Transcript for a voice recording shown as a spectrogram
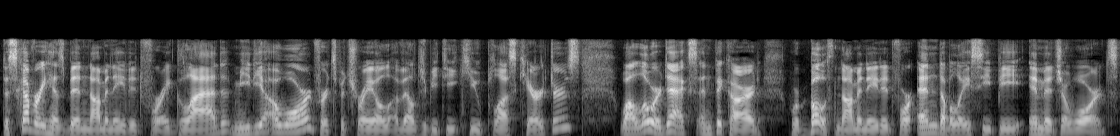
Discovery has been nominated for a GLAAD Media Award for its portrayal of LGBTQ plus characters, while Lower Decks and Picard were both nominated for NAACP Image Awards.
